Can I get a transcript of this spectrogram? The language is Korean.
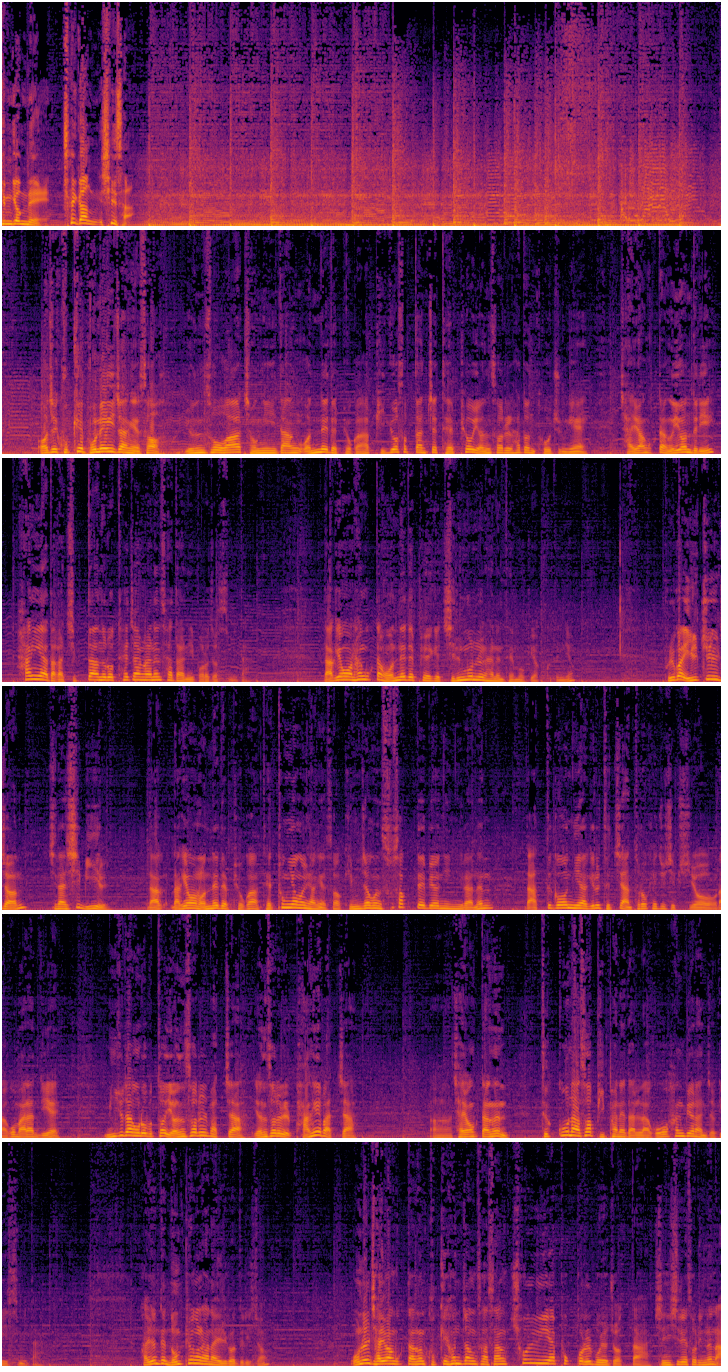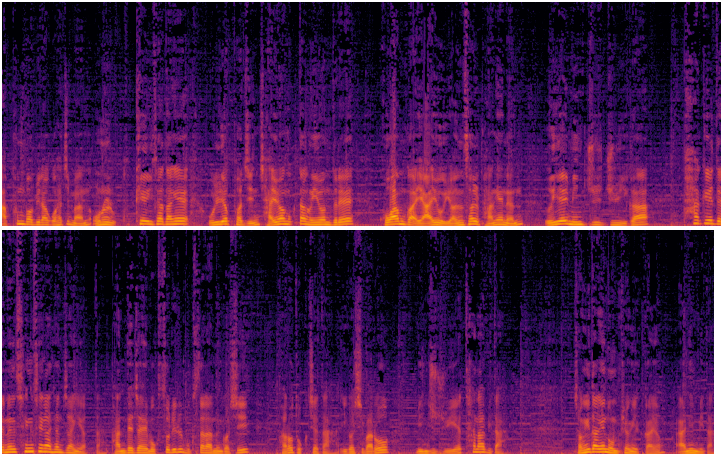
김경래 최강 시사. 어제 국회 본회의장에서 윤소와 정의당 원내대표가 비교섭단체 대표 연설을 하던 도중에 자유한국당 의원들이 항의하다가 집단으로 퇴장하는 사단이 벌어졌습니다. 나경원 한국당 원내대표에게 질문을 하는 대목이었거든요. 불과 일주일 전 지난 12일 나, 나경원 원내대표가 대통령을 향해서 김정은 수석 대변인이라는 낯뜨거운 이야기를 듣지 않도록 해주십시오라고 말한 뒤에 민주당으로부터 연설을 받자 연설을 방해받자 어, 자유한국당은 듣고 나서 비판해 달라고 항변한 적이 있습니다. 관련된 논평을 하나 읽어드리죠. 오늘 자유한국당은 국회 헌정사상 초유의 폭거를 보여주었다. 진실의 소리는 아픈 법이라고 하지만 오늘 국회의사당에 울려 퍼진 자유한국당 의원들의 고함과 야유, 연설 방해는 의회 민주주의가 파괴되는 생생한 현장이었다. 반대자의 목소리를 묵살하는 것이 바로 독재다. 이것이 바로 민주주의의 탄압이다. 정의당의 논평일까요? 아닙니다.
